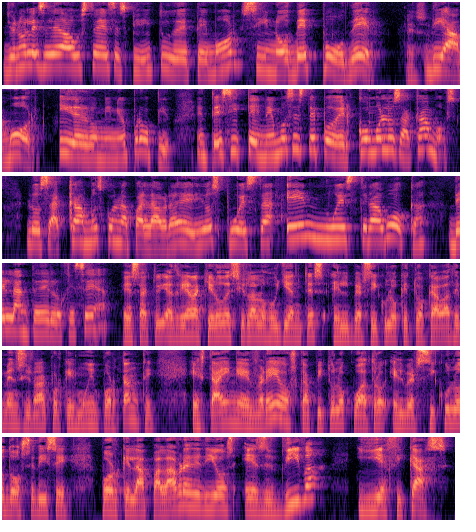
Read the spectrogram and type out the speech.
yo no les he dado a ustedes espíritu de temor, sino de poder, de amor y de dominio propio. Entonces, si tenemos este poder, ¿cómo lo sacamos? Lo sacamos con la palabra de Dios puesta en nuestra boca delante de lo que sea. Exacto. Y Adriana, quiero decirle a los oyentes el versículo que tú acabas de mencionar porque es muy importante. Está en Hebreos capítulo 4, el versículo 12 dice, porque la palabra de Dios es viva y eficaz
